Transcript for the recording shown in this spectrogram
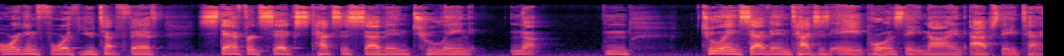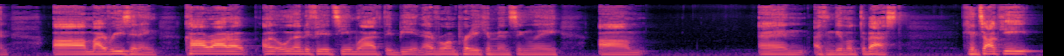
Oregon fourth. UTEP fifth. Stanford six. Texas seven. Tulane no. Mm, Tulane seven. Texas eight. Portland State nine. App State ten. Uh, my reasoning: Colorado, only undefeated team left. They beaten everyone pretty convincingly, um, and I think they look the best. Kentucky,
